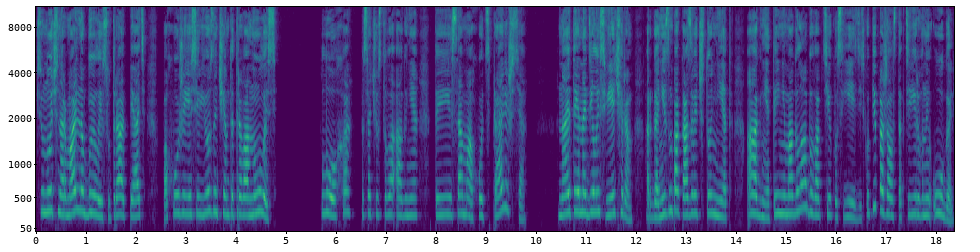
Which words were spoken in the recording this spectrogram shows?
Всю ночь нормально было, и с утра опять. Похоже, я серьезно чем-то траванулась». «Плохо», — посочувствовала Агния. «Ты сама хоть справишься?» «На это я надеялась вечером. Организм показывает, что нет. Агния, ты не могла бы в аптеку съездить? Купи, пожалуйста, активированный уголь».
